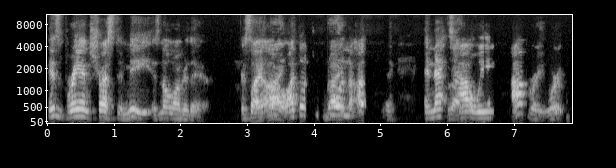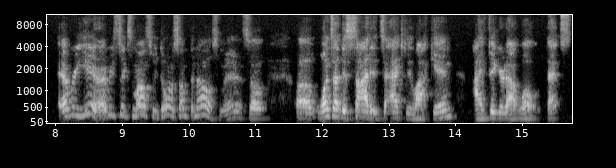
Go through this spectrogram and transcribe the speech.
His brand trust in me is no longer there. It's like, Right. oh, I thought you were Right. doing the other thing, and that's Right. how we operate. We're every year, every six months, we're doing something else, man. So uh, once I decided to actually lock in, I figured out, whoa, that's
